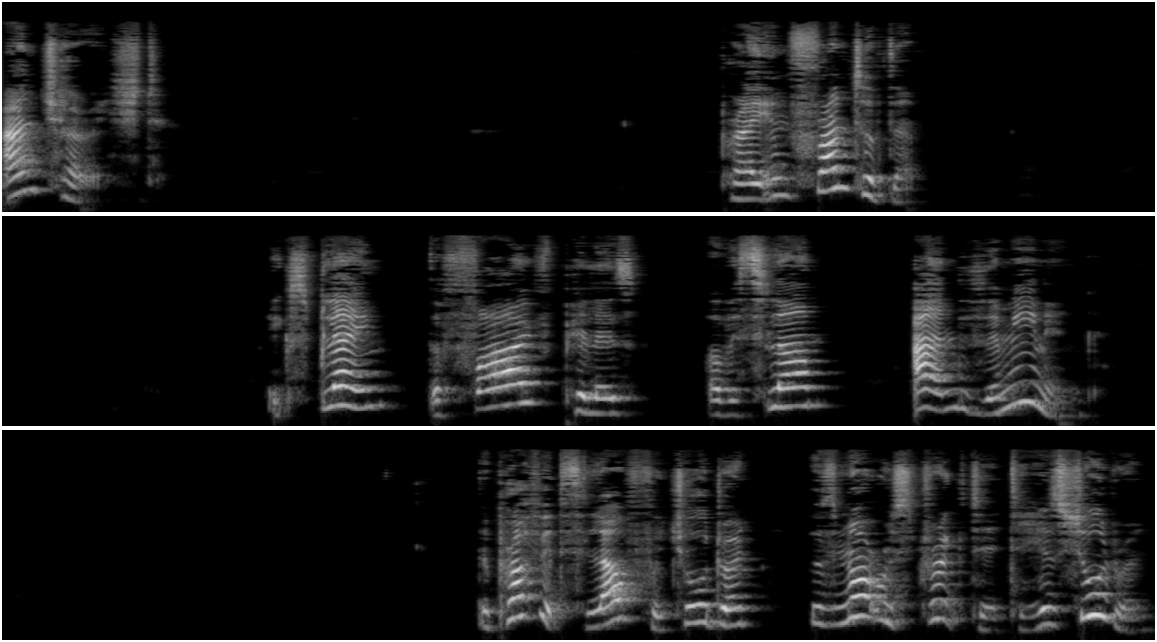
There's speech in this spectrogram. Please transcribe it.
and cherished. Pray in front of them. Explain the five pillars of Islam and the meaning. The Prophet's love for children was not restricted to his children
